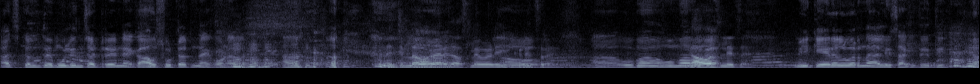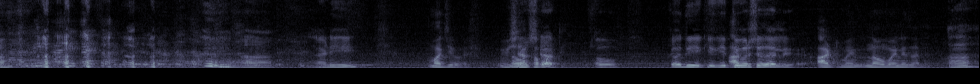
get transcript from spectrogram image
आजकाल ते मुलींचा ट्रेन आहे. गाव सुटत नाही कोणाला. हा? त्यांची लव्ह मॅरेज असल्यामुळे हो. इकडेच राहील. हा, उमा उमा बघा. गावातलेच आहेत. मी केरळवरनं आली सांगते ती. हा. आणि? माझी वाईफ विशाखा नमस्कार. पाटील. हो. कधी? कि- किती वर्ष झाली? आठ महिने नऊ महिने झाले. हा?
